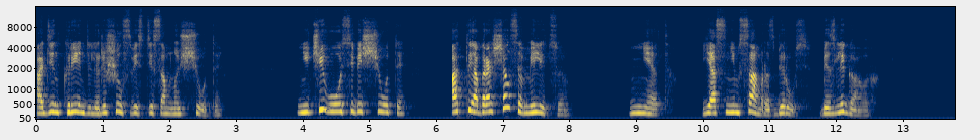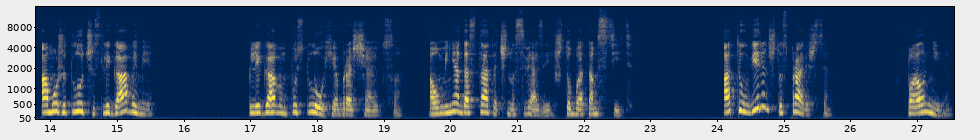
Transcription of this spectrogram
один крендель решил свести со мной счеты. Ничего себе счеты! А ты обращался в милицию? Нет, я с ним сам разберусь, без легавых. А может, лучше с легавыми? К легавым пусть лохи обращаются, а у меня достаточно связей, чтобы отомстить. А ты уверен, что справишься? Вполне.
